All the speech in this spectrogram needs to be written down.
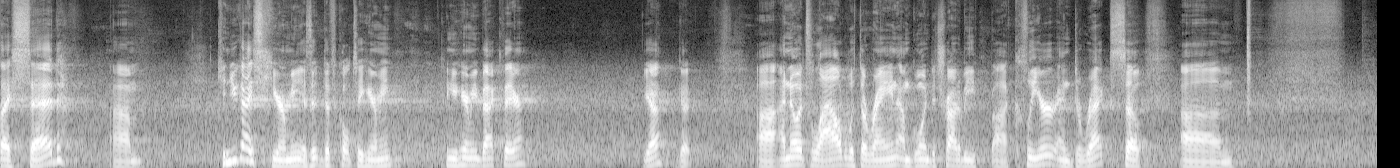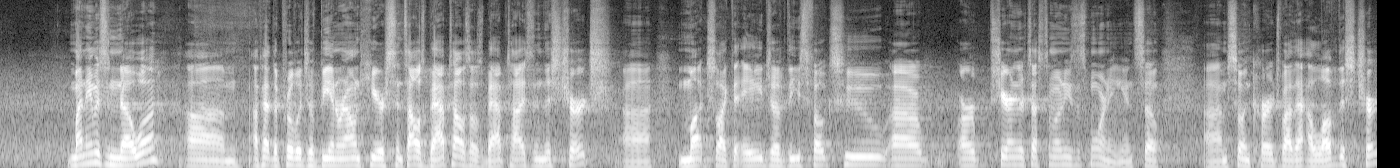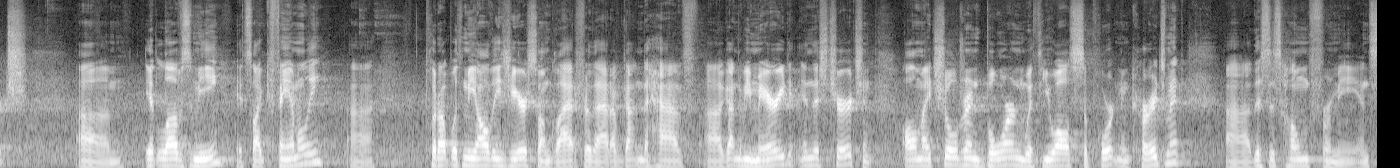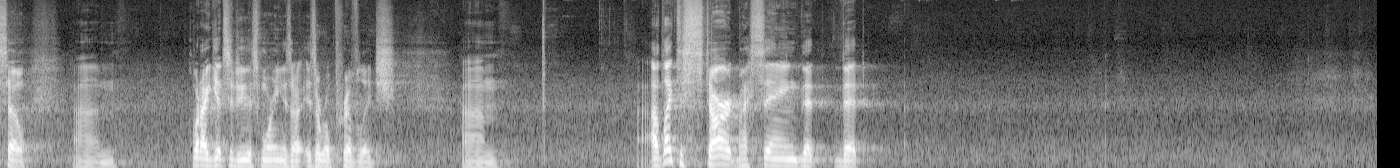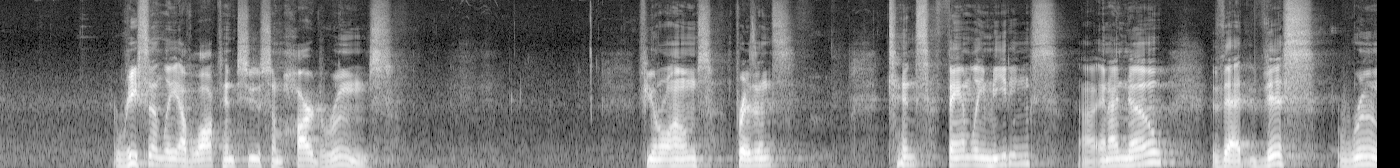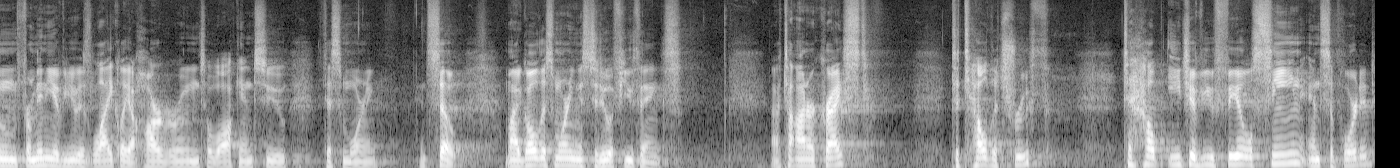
I said, um, can you guys hear me? Is it difficult to hear me? Can you hear me back there? Yeah? Good. Uh, I know it's loud with the rain. I'm going to try to be uh, clear and direct. So, um, my name is Noah. Um, I've had the privilege of being around here since I was baptized. I was baptized in this church, uh, much like the age of these folks who uh, are sharing their testimonies this morning. And so I'm so encouraged by that. I love this church. Um, it loves me. It's like family. Uh, put up with me all these years, so I'm glad for that. I've gotten to have, uh, gotten to be married in this church, and all my children born with you all's support and encouragement. Uh, this is home for me, and so um, what I get to do this morning is a, is a real privilege. Um, I'd like to start by saying that that recently I've walked into some hard rooms funeral homes, prisons, tense family meetings. Uh, and I know that this room, for many of you, is likely a hard room to walk into this morning. And so, my goal this morning is to do a few things uh, to honor Christ, to tell the truth, to help each of you feel seen and supported,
